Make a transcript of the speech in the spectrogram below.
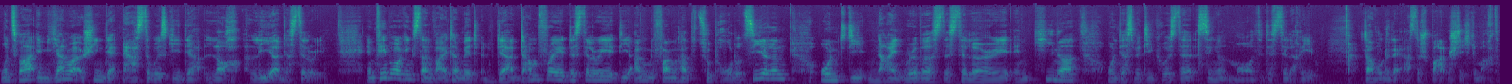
Und zwar im Januar erschien der erste Whisky der Loch Lear Distillery. Im Februar ging es dann weiter mit der Dumfries Distillery, die angefangen hat zu produzieren und die Nine Rivers Distillery in China. Und das wird die größte Single Malt Distillerie. Da wurde der erste Spatenstich gemacht.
